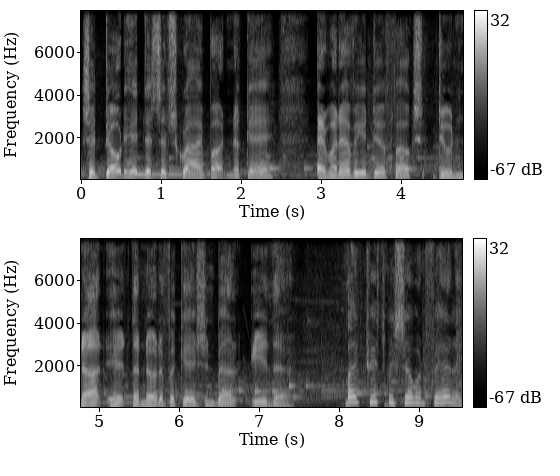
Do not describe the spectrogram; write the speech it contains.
so don't hit the subscribe button, okay? And whatever you do, folks, do not hit the notification bell either. Mike treats me so unfairly.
